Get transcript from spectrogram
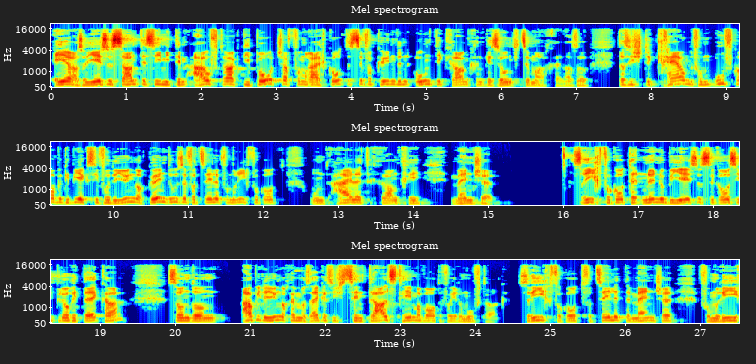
er, also Jesus sandte sie mit dem Auftrag, die Botschaft vom Reich Gottes zu verkünden und die Kranken gesund zu machen. Also, das ist der Kern vom Aufgabengebiet von den Jünger. Geht raus, erzählen vom Reich von Gott und heilet kranke Menschen. Das Reich von Gott hat nicht nur bei Jesus eine große Priorität gehabt, sondern auch bei den Jüngern können wir sagen, es ist ein zentrales Thema geworden von ihrem Auftrag. Das Reich von Gott erzählen den Menschen vom Reich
